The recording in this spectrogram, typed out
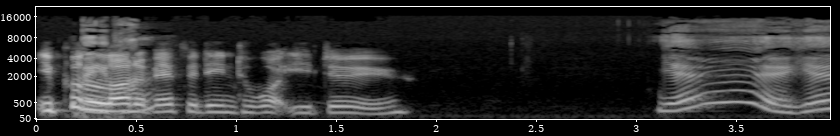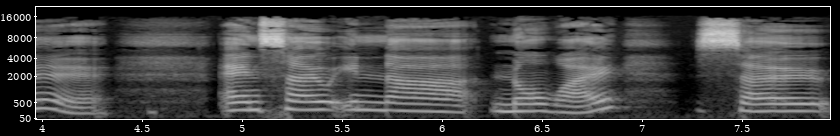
You put a lot of effort into what you do. Yeah, yeah. And so in uh, Norway, so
